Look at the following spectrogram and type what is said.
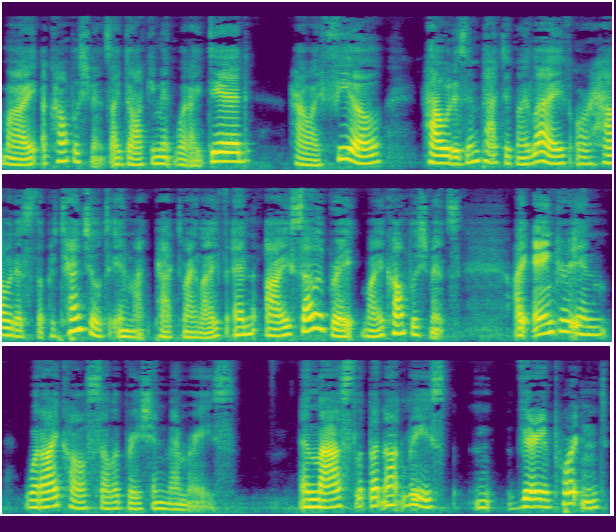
my accomplishments. I document what I did, how I feel, how it has impacted my life, or how it has the potential to impact my life, and I celebrate my accomplishments. I anchor in what I call celebration memories. And last but not least, very important,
